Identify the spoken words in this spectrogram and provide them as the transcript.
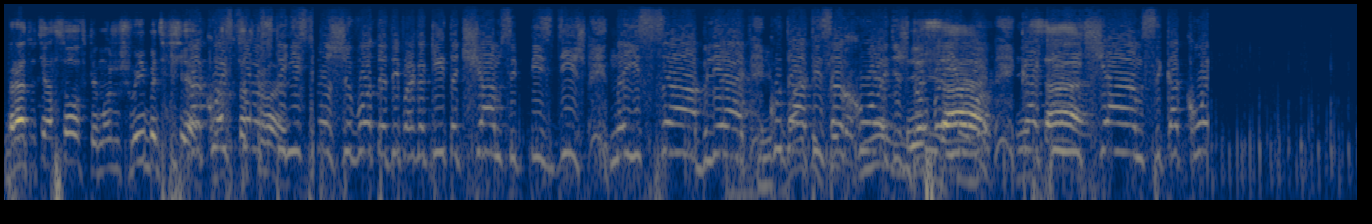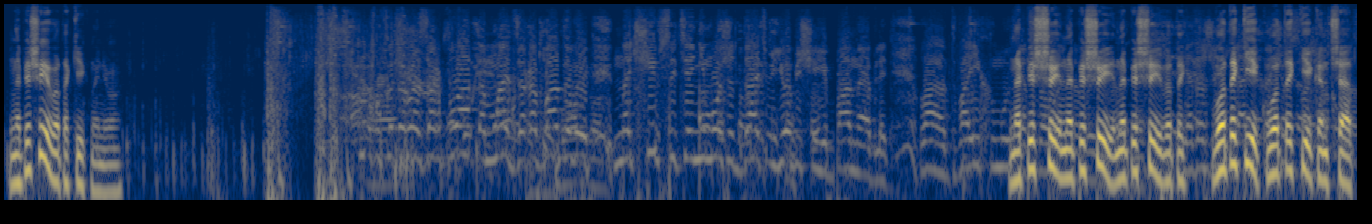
Брат, у тебя софт, ты можешь выебать всех. Какой соус ты несешь животное, ты про какие-то чамсы пиздишь, на ИСа, блядь, куда ты заходишь, Иса. какие чамсы, какой Напиши его таких на него. у которого зарплата, мать зарабатывает, на чипсы тебе не может дать, уебище ебаное, блядь. Ладно, твоих ему Напиши, напиши, напиши. Вот, так, вот такие, вот такие кончат.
